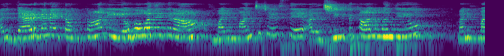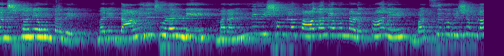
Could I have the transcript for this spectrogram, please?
అది బ్యాడ్గానే అవుతాం. కానీ యహోవ దగ్గర మరి మంచి చేస్తే అది జీవితకాలం అంతయు మనకి మంచిగానే ఉంటుంది. మరి దావిది చూడండి మరి అన్ని విషయంలో బాగానే ఉన్నాడు. కానీ బత్సెబ విషయంలో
